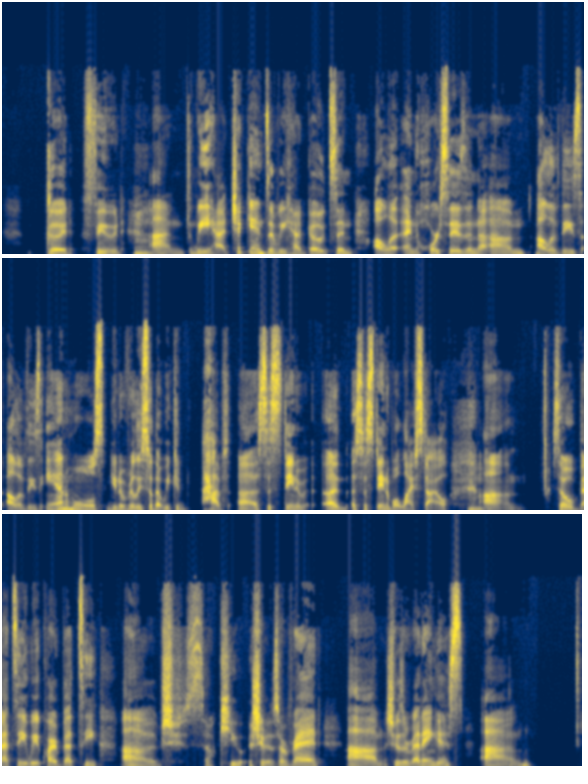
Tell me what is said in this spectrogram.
good food Mhm. and we had chickens and we had goats and all of, and horses and um all of Mhm. these all of these animals you know really so that we could have a sustainable a, a sustainable lifestyle Mhm. um, so Betsy, we acquired Betsy. Um, she was so cute. She was a red. Um, she was a red Angus, um,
